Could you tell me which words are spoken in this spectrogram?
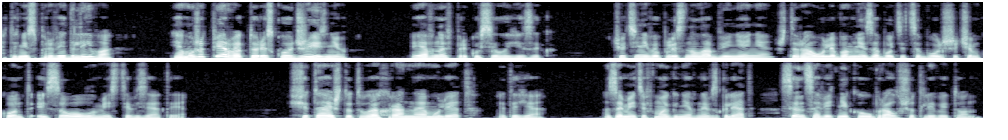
Это несправедливо. Я, может, первая, кто рискует жизнью. Я вновь прикусила язык. Чуть и не выплеснула обвинение, что Рауль обо мне заботится больше, чем Конт и Соул вместе взятые. Считай, что твой охранный амулет — это я. Заметив мой гневный взгляд, сын советника убрал шутливый тон.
